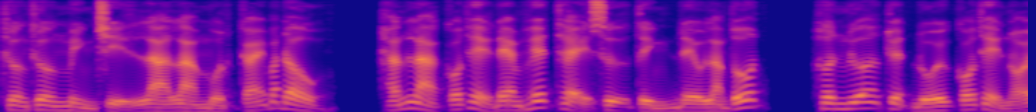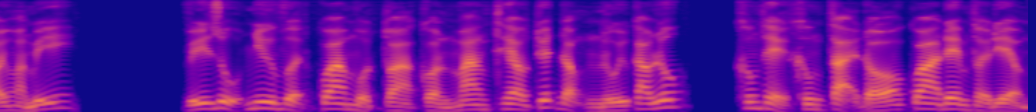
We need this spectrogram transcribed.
thường thường mình chỉ là làm một cái bắt đầu, hắn là có thể đem hết thảy sự tình đều làm tốt, hơn nữa tuyệt đối có thể nói hoàn mỹ. Ví dụ như vượt qua một tòa còn mang theo tuyết động núi cao lúc, không thể không tại đó qua đêm thời điểm,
